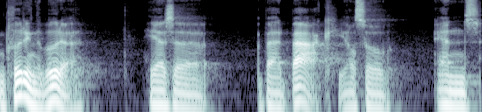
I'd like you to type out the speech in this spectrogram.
including the Buddha. He has a, a bad back. He also ends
